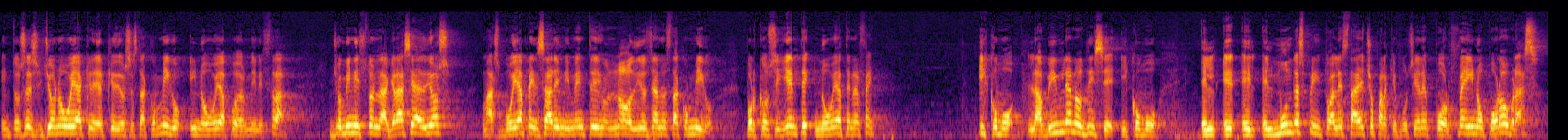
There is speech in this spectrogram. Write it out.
entonces yo no voy a creer que Dios está conmigo y no voy a poder ministrar. Yo ministro en la gracia de Dios, más voy a pensar en mi mente, no, Dios ya no está conmigo. Por consiguiente, no voy a tener fe. Y como la Biblia nos dice y como el, mundo espiritual está hecho para que funcione por fe y no por obras.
